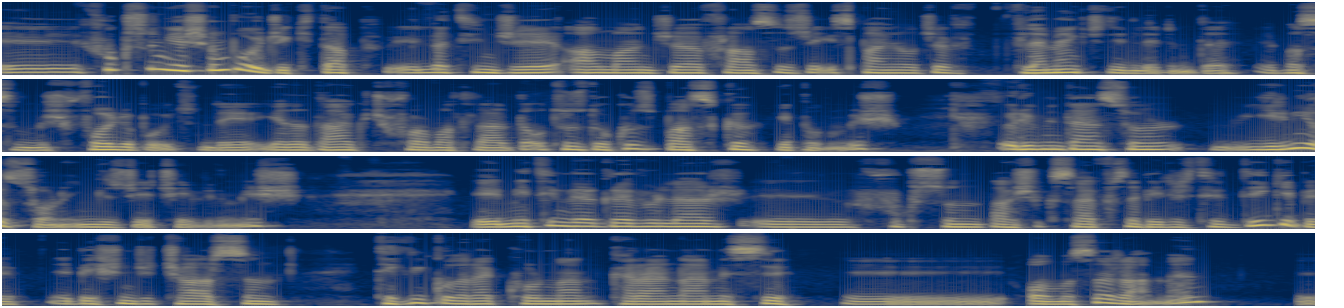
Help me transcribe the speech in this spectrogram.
E, Fuchs'un yaşam boyunca kitap Latince, Almanca, Fransızca, İspanyolca Flemenkçe dillerinde basılmış folyo boyutunda ya da daha küçük formatlarda 39 baskı yapılmış. Ölümünden sonra 20 yıl sonra İngilizceye çevrilmiş. Metin ve gravürler Fuchs'un başlık sayfasında belirtildiği gibi e, 5. Charles'ın teknik olarak korunan kararnamesi e, olmasına rağmen e,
